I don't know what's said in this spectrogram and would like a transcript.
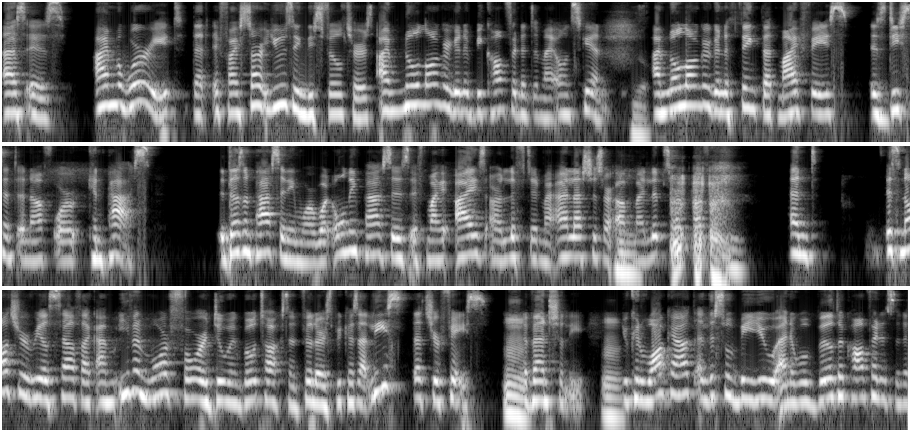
as is. I'm worried that if I start using these filters, I'm no longer going to be confident in my own skin. Yeah. I'm no longer going to think that my face is decent enough or can pass. It doesn't pass anymore. What only passes if my eyes are lifted, my eyelashes are up, Mm. my lips are up. and it's not your real self. Like I'm even more for doing Botox and fillers because at least that's your face Mm. eventually. Mm. You can walk out and this will be you and it will build a confidence and a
